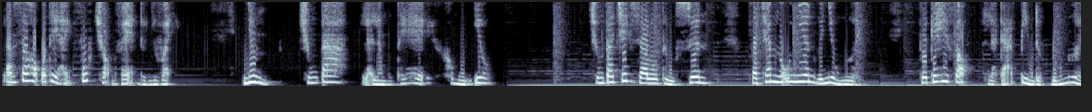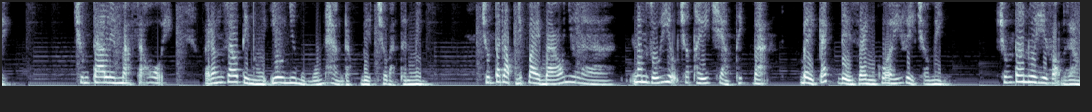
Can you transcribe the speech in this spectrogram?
Làm sao họ có thể hạnh phúc trọn vẹn được như vậy? Nhưng chúng ta lại là một thế hệ không muốn yêu. Chúng ta check zalo thường xuyên và chat ngẫu nhiên với nhiều người, với cái hy vọng là đã tìm được đúng người. Chúng ta lên mạng xã hội và đăng giao tìm người yêu như một món hàng đặc biệt cho bản thân mình. Chúng ta đọc những bài báo như là năm dấu hiệu cho thấy chàng thích bạn, bảy cách để dành cô ấy về cho mình. Chúng ta nuôi hy vọng rằng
